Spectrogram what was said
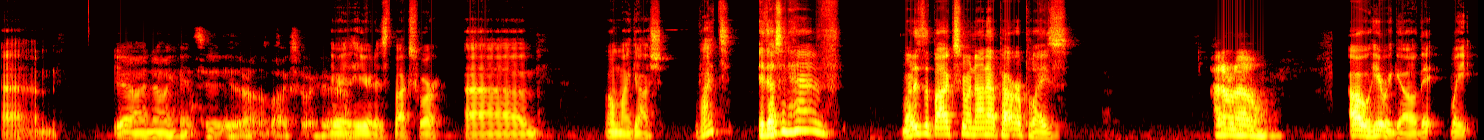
Um, yeah, I know. I can't see it either on the box score here. Here, here it is, the box score. Um, oh my gosh, what? It doesn't have. Why does the box score not have power plays? I don't know. Oh, here we go. They wait.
